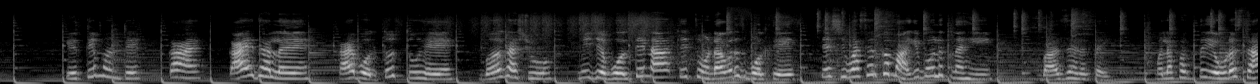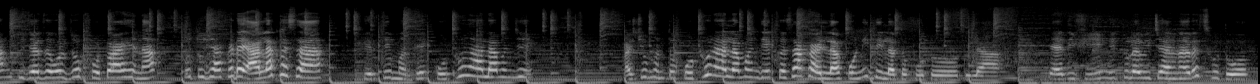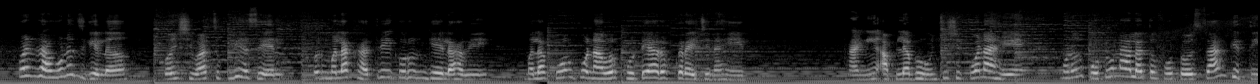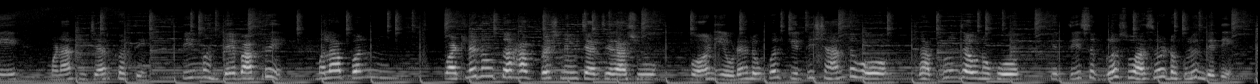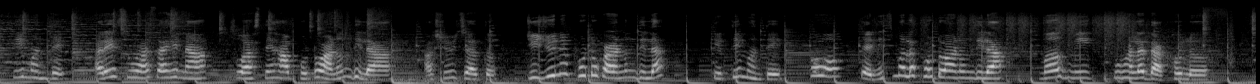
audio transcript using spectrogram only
कीर्ती म्हणते काय? काय झालंय? काय बोलतोस तू हे? बघ आशू मी जे बोलते ना ते तोंडावरच बोलते. त्या शिवासारखं मागे बोलत नाही. बास झालं ताई. मला फक्त एवढं सांग तुझ्याजवळ जो फोटो आहे ना तो तुझ्याकडे आला कसा? कीर्ती म्हणते कोठून आला म्हणजे? आशू म्हणतो कोठून आला म्हणजे? कसा काढला? कोणी दिला तो फोटो तुला? त्या दिवशी मी तुला विचारणारच होतो पण राहूनच गेलं. पण शिवा चुकली असेल पण मला खात्री करून घ्यायला हवी. मला कोण कोणावर खोटे आरोप करायचे नाहीत? आणि आपल्या भाऊंची शिकवण आहे. म्हणून कुठून आला तो फोटो सांग किती? मनात विचार करते. ती म्हणते बापरे मला पण वाटलं नव्हतं हा प्रश्न विचारचे राशू पण एवढ्या लवकर कीर्ती शांत हो. घाबरून जाऊ नको. कीर्ती सगळं सुहासवर ढकलून देते. ती म्हणते अरे सुहास आहे ना. सुहासने हा फोटो आणून दिला. अशी विचारतो जिजूने फोटो काढून दिला? कीर्ती म्हणते हो त्यांनीच मला फोटो आणून दिला. मग मी तुम्हाला दाखवलं.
